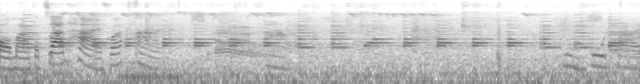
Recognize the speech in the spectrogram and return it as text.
ขอมาก็จะถ่ายก็ถ่ายอะหนุ่มภูไทย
